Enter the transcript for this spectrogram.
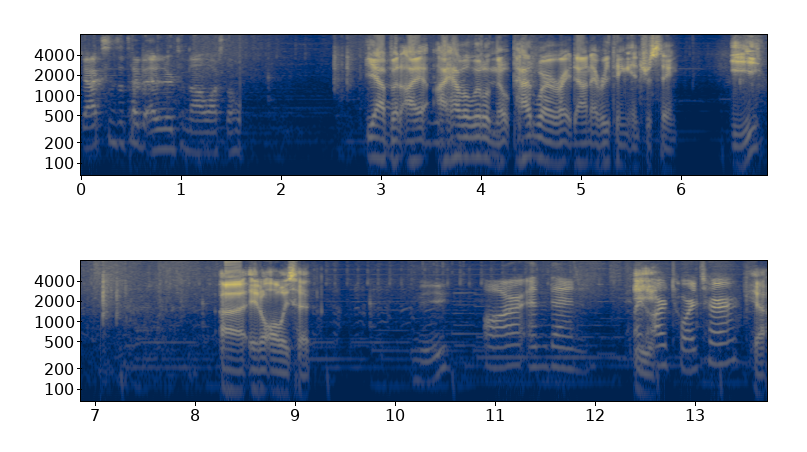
Jackson's the type of editor to not watch the whole. Yeah, but I, I have a little notepad where I write down everything interesting. E. Uh, it'll always hit. Me? R and then like E. R towards her. Yeah.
